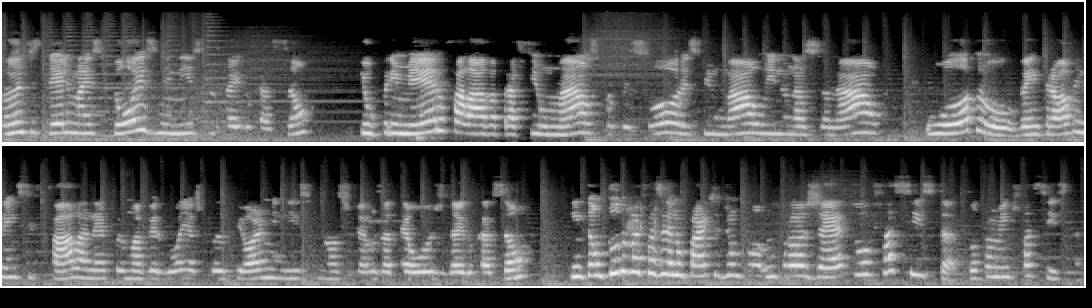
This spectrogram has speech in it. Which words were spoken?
antes dele mais dois ministros da educação, que o primeiro falava para filmar os professores, filmar o hino nacional, o outro, o Ventralve, nem se fala, né? Foi uma vergonha, acho que foi o pior ministro que nós tivemos até hoje da educação. Então, tudo vai fazendo parte de um, um projeto fascista, totalmente fascista.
